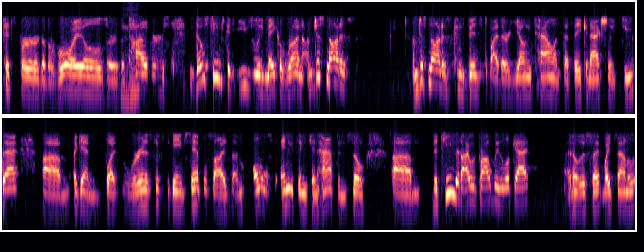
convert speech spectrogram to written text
Pittsburgh or the Royals or the mm-hmm. Tigers, those teams could easily make a run. I'm just not as I'm just not as convinced by their young talent that they can actually do that. Um, again, but we're in a 60 game sample size. Almost anything can happen. So um, the team that I would probably look at, I know this might sound,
